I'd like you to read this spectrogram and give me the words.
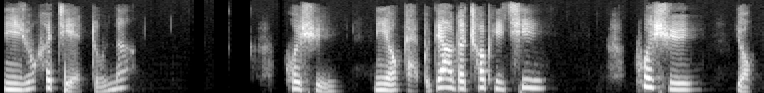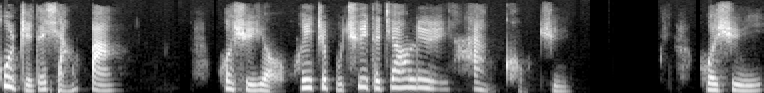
你如何解读呢？或许你有改不掉的臭脾气，或许有固执的想法。或许有挥之不去的焦虑和恐惧，或许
